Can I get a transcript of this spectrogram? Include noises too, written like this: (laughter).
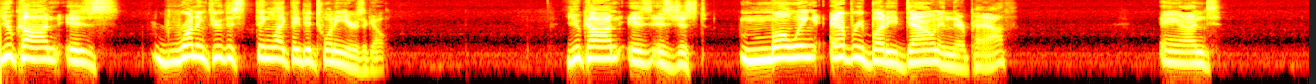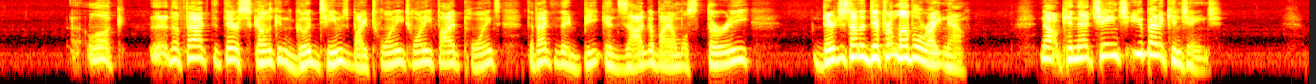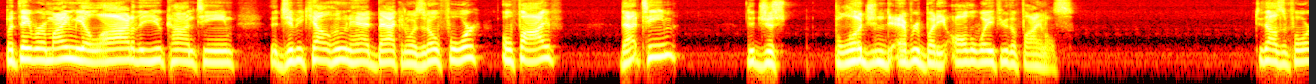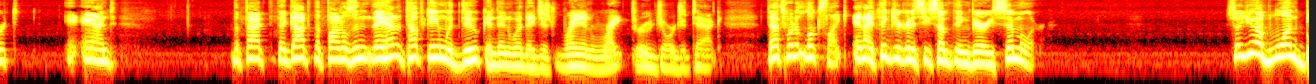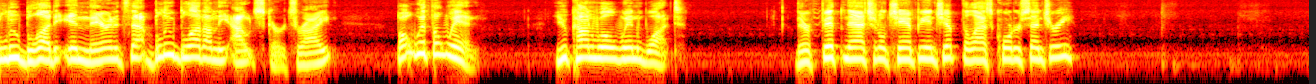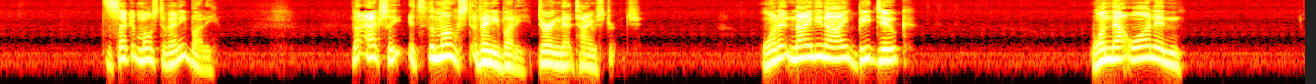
UConn is running through this thing like they did 20 years ago. UConn is is just mowing everybody down in their path. And uh, look, the fact that they're skunking good teams by 20, 25 points, the fact that they beat Gonzaga by almost 30, they're just on a different level right now. Now, can that change? You bet it can change. But they remind me a lot of the UConn team that Jimmy Calhoun had back in, was it 04, 05? That team that just bludgeoned everybody all the way through the finals. 2004. And the fact that they got to the finals and they had a tough game with Duke and then when they just ran right through Georgia Tech. That's what it looks like. And I think you're going to see something very similar. So you have one blue blood in there, and it's that blue blood on the outskirts, right? But with a win, UConn will win what? Their fifth national championship the last quarter century? It's the second most of anybody. No, actually, it's the most of anybody during that time stretch. Won at 99, beat Duke. Won that one in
